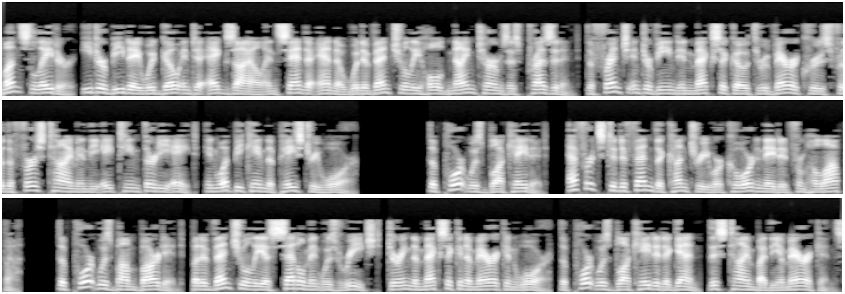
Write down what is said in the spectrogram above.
Months later, Iturbide would go into exile and Santa Anna would eventually hold nine terms as president. The French intervened in Mexico through Veracruz for the first time in the 1838, in what became the Pastry War. The port was blockaded. Efforts to defend the country were coordinated from Jalapa. The port was bombarded, but eventually a settlement was reached. During the Mexican American War, the port was blockaded again, this time by the Americans.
